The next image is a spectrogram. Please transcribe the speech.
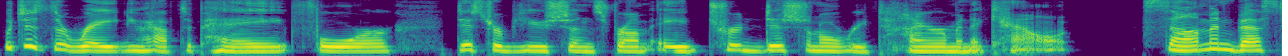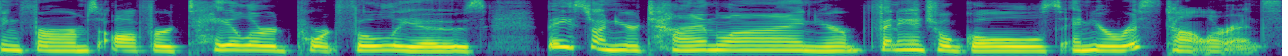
which is the rate you have to pay for distributions from a traditional retirement account. Some investing firms offer tailored portfolios based on your timeline, your financial goals, and your risk tolerance,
